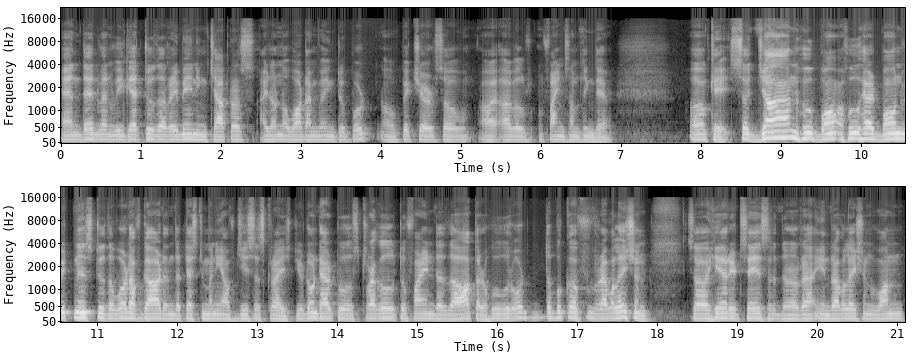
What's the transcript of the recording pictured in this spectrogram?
And then when we get to the remaining chapters, I don't know what I'm going to put, oh, picture, so I, I will find something there. Okay, so John, who, who had borne witness to the word of God and the testimony of Jesus Christ. You don't have to struggle to find the author who wrote the book of Revelation. So here it says in Revelation 1,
